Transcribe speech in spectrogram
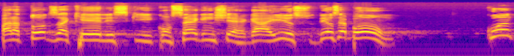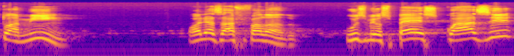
para todos aqueles que conseguem enxergar isso, Deus é bom. Quanto a mim, olha Asaf falando: os meus pés quase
